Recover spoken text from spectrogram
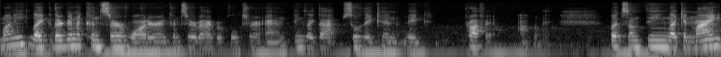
money like they're going to conserve water and conserve agriculture and things like that so they can make profit off of it but something like in my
